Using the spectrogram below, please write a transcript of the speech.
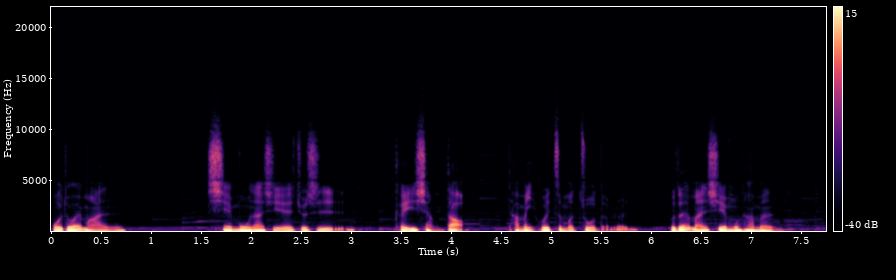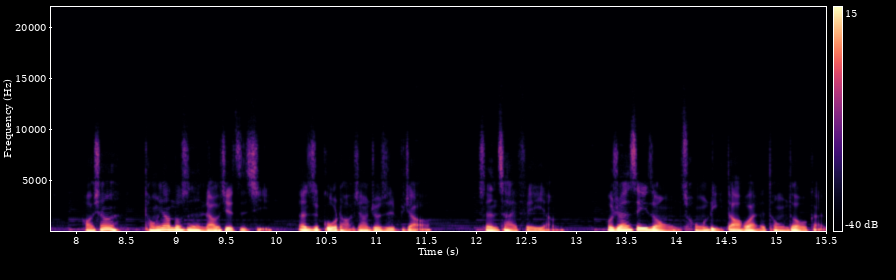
我都会蛮羡慕那些就是可以想到他们也会这么做的人，我真的蛮羡慕他们，好像同样都是很了解自己，但是过得好像就是比较神采飞扬。我觉得是一种从里到外的通透感，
